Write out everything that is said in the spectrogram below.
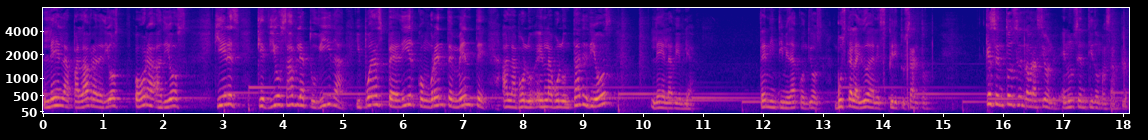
lee la palabra de Dios, ora a Dios. ¿Quieres que Dios hable a tu vida y puedas pedir congruentemente en la voluntad de Dios? Lee la Biblia. Ten intimidad con Dios. Busca la ayuda del Espíritu Santo. ¿Qué es entonces la oración en un sentido más amplio?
